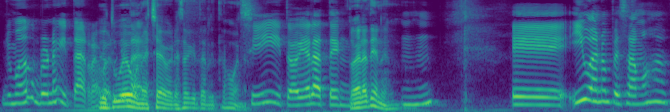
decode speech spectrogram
yo me voy a comprar una guitarra. Yo tuve una chévere, esa guitarrita es buena. Sí, todavía la tengo. ¿Todavía la tienes? Eh, y bueno, empezamos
